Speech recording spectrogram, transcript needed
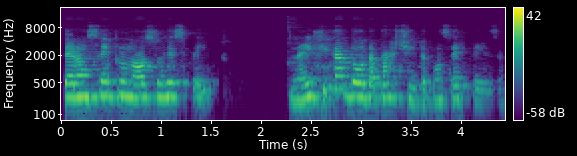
terão sempre o nosso respeito, né? E fica a dor da partida, com certeza.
